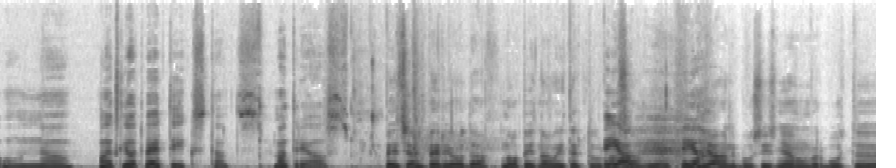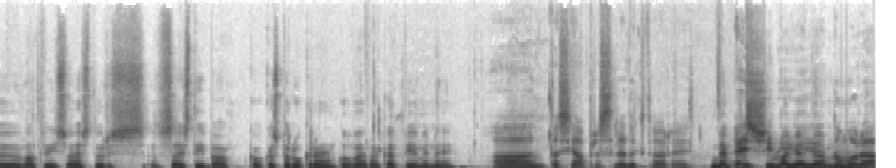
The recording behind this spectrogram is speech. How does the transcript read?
Un, man liekas, ļoti vērtīgs tāds materiāls. Pēcjāņa periodā nopietnā literatūra jā, jā. Jāni būs izņēmumi, varbūt uh, Latvijas vēstures saistībā kaut kas par Ukrainu, ko vairāk kārt pieminēja. Tas jāprasa redaktorei. Ne, es šī numurā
